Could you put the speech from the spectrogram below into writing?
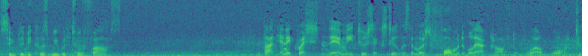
simply because we were too fast. Without any question, the ME 262 was the most formidable aircraft of World War II.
